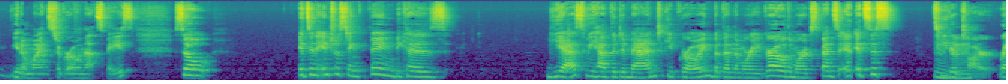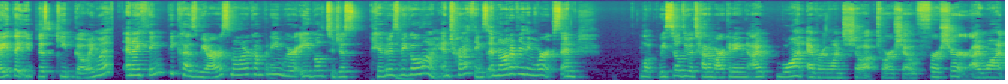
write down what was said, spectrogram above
cool. you know, minds to grow in that space. So it's an interesting thing because yes, we have the demand to keep growing, but then the more you grow, the more expensive. It's this teeter totter, mm-hmm. right? That you just keep going with. And I think because we are a smaller company, we're able to just pivot as we go along and try things. And not everything works. And look, we still do a ton of marketing. I want everyone to show up to our show for sure. I want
